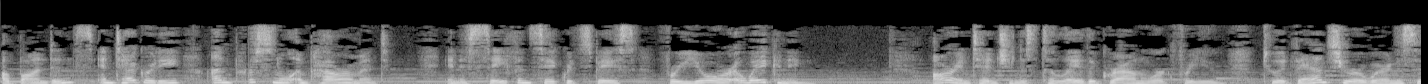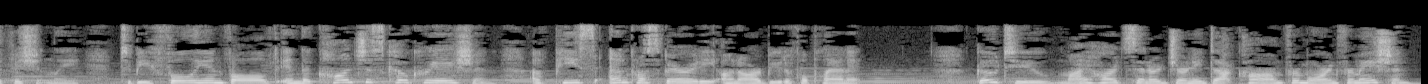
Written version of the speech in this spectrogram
abundance, integrity, and personal empowerment in a safe and sacred space for your awakening. Our intention is to lay the groundwork for you to advance your awareness sufficiently to be fully involved in the conscious co-creation of peace and prosperity on our beautiful planet. Go to myheartcenteredjourney.com for more information.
